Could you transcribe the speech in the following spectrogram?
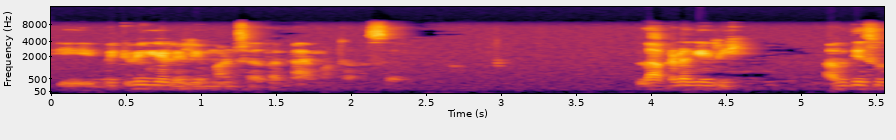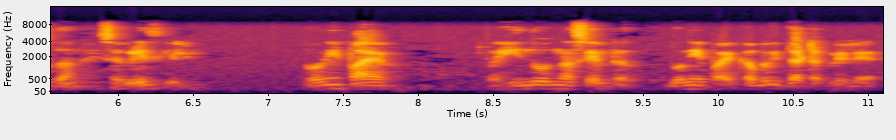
ही विक्री गेलेली माणसं आता काय म्हणतात असं? लाकडं गेली. अगदी सुद्धा नाही. सगळीच गेली. दोन्ही पाय हिंदू नसेल तर दोन्ही पाय कबरीत लटकलेले आहेत.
